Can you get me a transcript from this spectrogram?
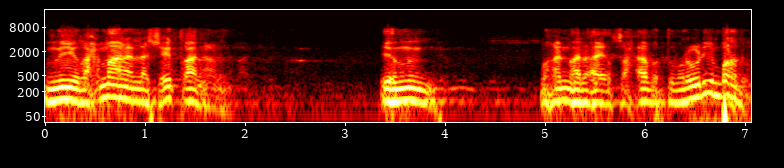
നീ റഹ്മാനല്ല ഷെയ്ത്താനാണ് എന്ന് മഹാന്മാരായ സഹാബത്ത് മറുപടിയും പറഞ്ഞു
